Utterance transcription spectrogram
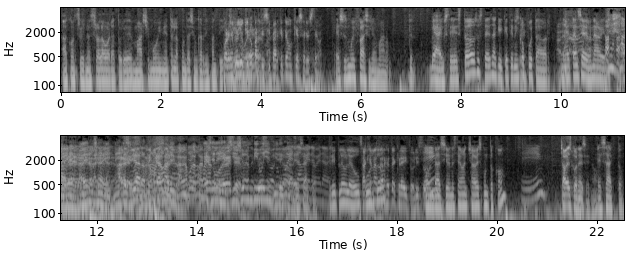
a, construir nuestro laboratorio de marcha y movimiento en la Fundación Cardio Infantil. Por ejemplo, yo quiero participar, ¿qué tengo que hacer, Esteban? Eso es muy fácil, hermano. Vea, ustedes, todos ustedes aquí que tienen computador, métanse de una vez. A ver, a ver, ahí. Hagamos la tarea como debe ser. en vivo y en directo. Exacto. Saquen la tarjeta de crédito, ¿listo? Fundacionestebanchavez.com. Sí. Chávez con ese, ¿no? Exacto.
